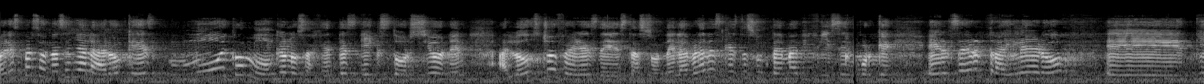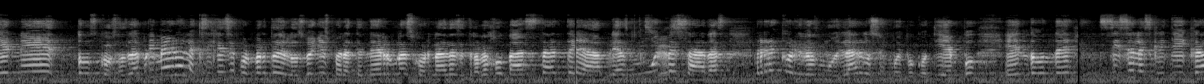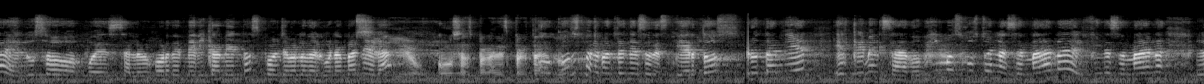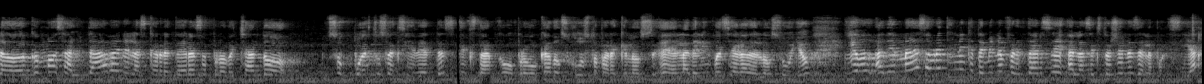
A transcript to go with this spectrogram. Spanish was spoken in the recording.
Varias personas señalaron que es muy común que los agentes extorsionen a los choferes de esta zona. Y la verdad es que este es un tema difícil porque el ser trailero eh, tiene dos cosas. La primera, la exigencia por parte de los dueños para tener unas jornadas de trabajo bastante amplias, muy pesadas, recorridos muy largos en muy poco tiempo, en donde sí se les critica el uso, pues a lo mejor de medicamentos, por llamarlo de alguna manera. Sí, o cosas para despertar. Vimos justo en la semana, el fin de semana, lo, cómo saltaban en las carreteras aprovechando supuestos accidentes que están como provocados justo para que los, eh, la delincuencia haga de lo suyo. Y además ahora tienen que también enfrentarse a las extorsiones de la policía.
